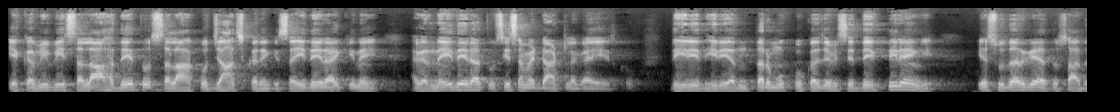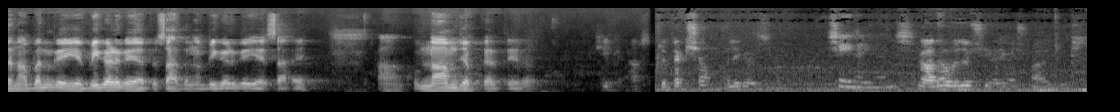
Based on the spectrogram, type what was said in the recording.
ये कभी भी सलाह दे तो सलाह को जाँच करें कि सही दे रहा है कि नहीं। अगर नहीं दे रहा तो उसी समय डांट लगाए इसको। धीरे धीरे अंतर्मुख होकर जब इसे देखती रहेंगे ये सुधर गया तो साधना बन गई है बिगड़ गया तो साधना बिगड़ गई ऐसा है। हाँ नाम जब करते रहो। प्रत्यक्षा अलीगढ़ श्री हरिवंश। राधा वल्लभ श्री हरिवंश महाराज जी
